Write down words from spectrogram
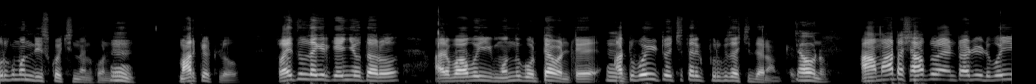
పురుగు మందు తీసుకొచ్చింది అనుకోండి. మార్కెట్లో రైతుల దగ్గరికి ఏం చెబుతారు? అరే బాబు ఈ మందు కొట్టావంటే. అటు పోయి ఇటు వచ్చి తనకి పురుగు చచ్చిద్దని అంటాడు. అవును. ఆ మాట షాప్లో అంటాడు ఇటు పోయి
